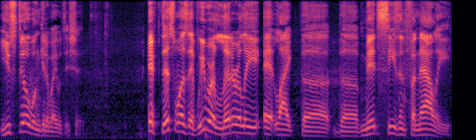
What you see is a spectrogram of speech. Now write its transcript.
you still wouldn't get away with this shit. If this was, if we were literally at like the the mid season finale,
